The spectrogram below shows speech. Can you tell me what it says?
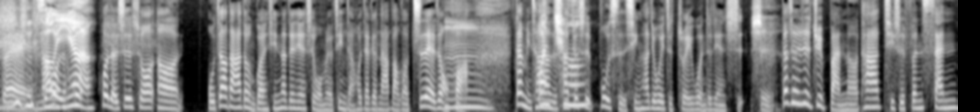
对，然后一样，或者是说，呃，我知道大家都很关心，那这件事我们有进展会再跟大家报告之类的这种话。嗯、但米仓凉子他就是不死心，他就会一直追问这件事。是，但这个日剧版呢，它其实分三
